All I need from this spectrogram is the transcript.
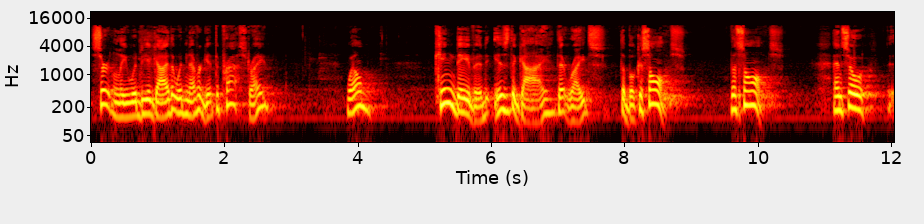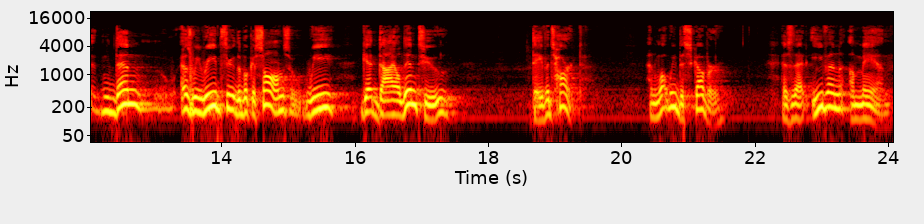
certainly would be a guy that would never get depressed, right? Well, King David is the guy that writes the book of Psalms, the Psalms. And so then, as we read through the book of Psalms, we get dialed into David's heart. And what we discover is that even a man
